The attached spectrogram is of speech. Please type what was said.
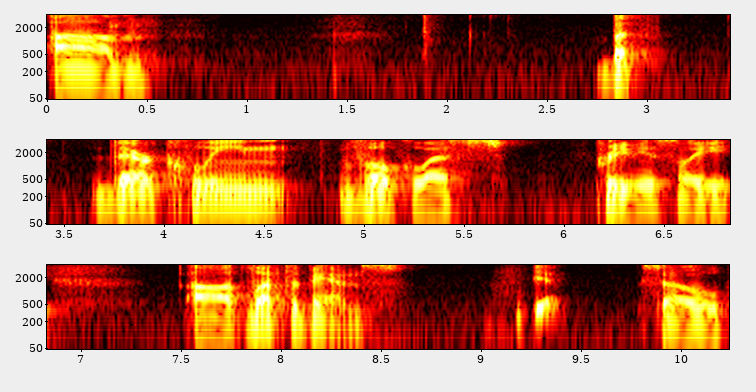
Um, but their clean vocalist previously uh, left the bands. Yeah. So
